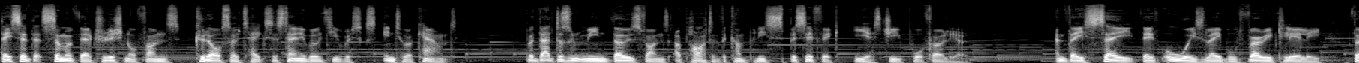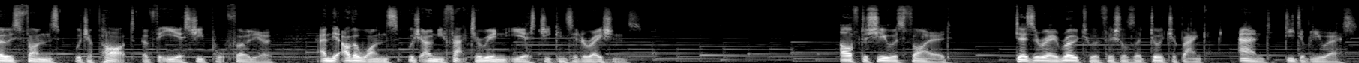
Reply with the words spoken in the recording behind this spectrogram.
they said that some of their traditional funds could also take sustainability risks into account, but that doesn't mean those funds are part of the company's specific ESG portfolio. And they say they've always labelled very clearly those funds which are part of the ESG portfolio and the other ones which only factor in ESG considerations. After she was fired, Desiree wrote to officials at Deutsche Bank and DWS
